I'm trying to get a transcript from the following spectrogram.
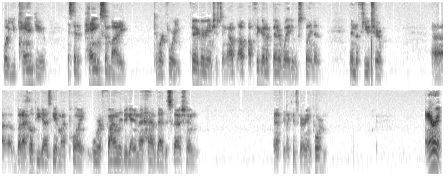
what you can do instead of paying somebody to work for you. Very very interesting. I'll I'll, I'll figure out a better way to explain it in the future. Uh, but I hope you guys get my point. We're finally beginning to have that discussion, and I feel like it's very important. Aaron,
